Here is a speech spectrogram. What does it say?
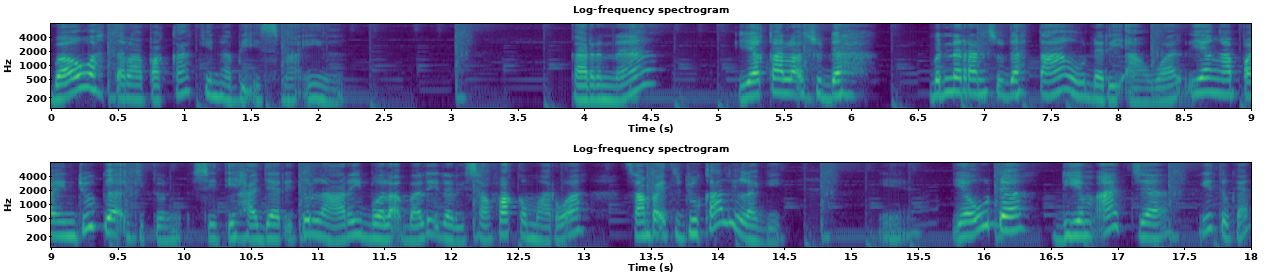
bawah telapak kaki Nabi Ismail. Karena ya kalau sudah beneran sudah tahu dari awal ya ngapain juga gitu. Siti Hajar itu lari bolak-balik dari Safa ke Marwah sampai tujuh kali lagi. Ya ya udah diem aja gitu kan?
